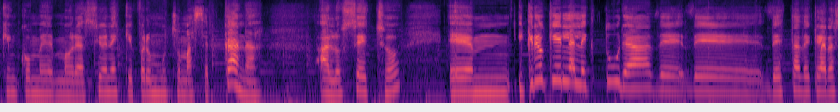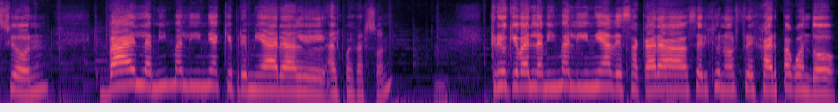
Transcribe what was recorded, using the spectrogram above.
que en conmemoraciones que fueron mucho más cercanas a los hechos. Eh, y creo que la lectura de, de- de esta declaración va en la misma línea que premiar al, al juez Garzón. Creo que va en la misma línea de sacar a Sergio Norfre Jarpa cuando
